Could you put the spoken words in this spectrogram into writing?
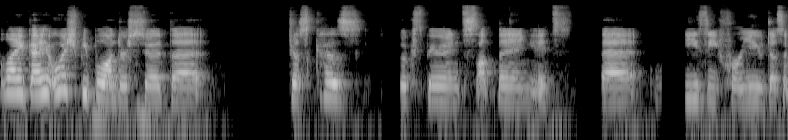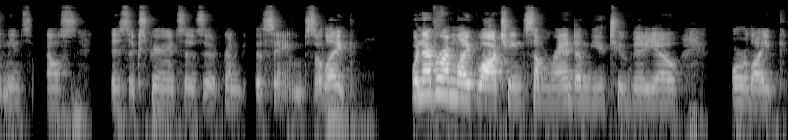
like I wish people understood that just because you experience something, it's that easy for you doesn't mean someone else's experiences are going to be the same. So like, whenever I'm like watching some random YouTube video or like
